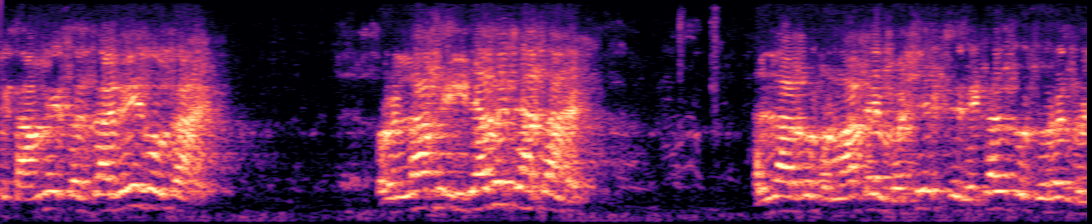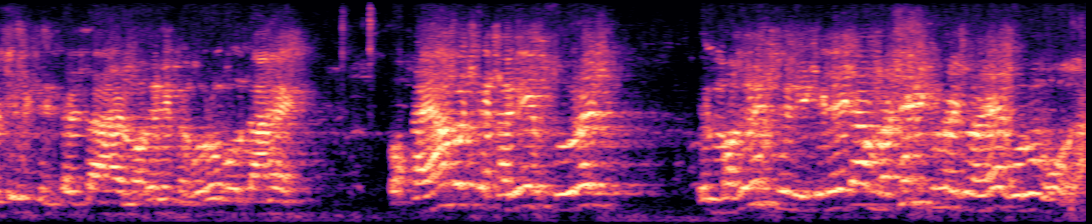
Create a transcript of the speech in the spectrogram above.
के सामने सजदा रेज होता है और अल्लाह से इजाज़त चाहता है। अल्लाह को फरमाते हैं, मशरक से निकल तो सूरज मशरक से निकलता है, मगरब में गुरूब होता है। और कयामत के करीब सूरज मगरब से निकलेगा, मशरक में जो है गुरूब होगा।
